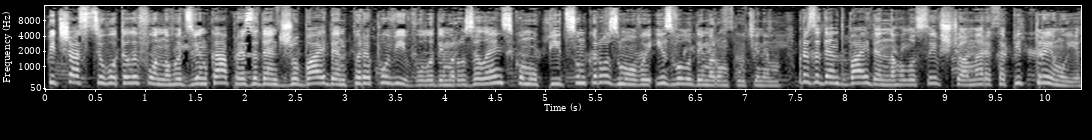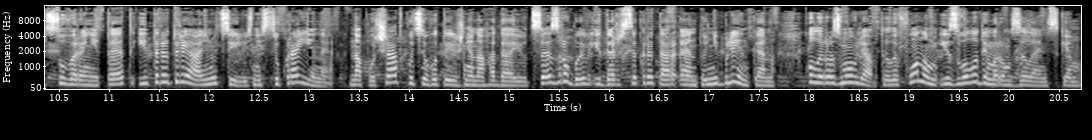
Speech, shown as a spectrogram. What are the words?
Під час цього телефонного дзвінка президент Джо Байден переповів Володимиру Зеленському підсумки розмови із Володимиром Путіним. Президент Байден наголосив, що Америка підтримує суверенітет і територіальну цілісність України. На початку цього тижня нагадаю, це зробив і держсекретар Ентоні Блінкен, коли розмовляв телефоном із Володимиром Зеленським.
